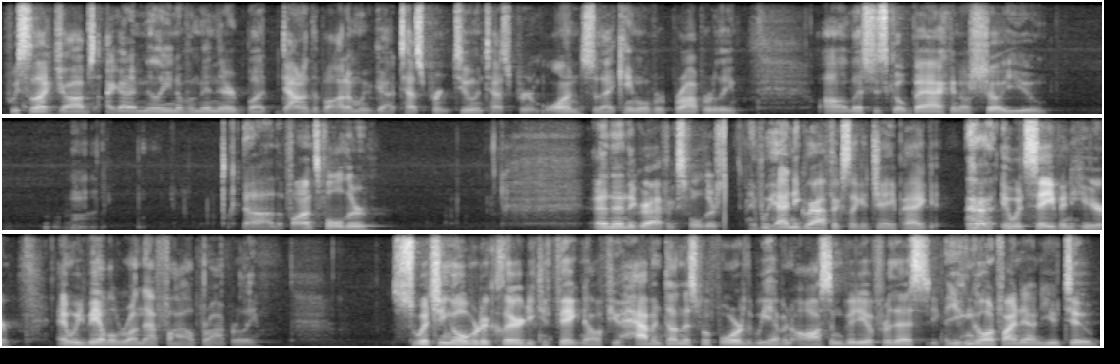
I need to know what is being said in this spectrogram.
If we select jobs, I got a million of them in there, but down at the bottom, we've got test print two and test print one. So that came over properly. Uh, let's just go back and I'll show you uh, the fonts folder and then the graphics folders. If we had any graphics like a JPEG, it would save in here and we'd be able to run that file properly. Switching over to Clarity Config. Now, if you haven't done this before, we have an awesome video for this. You can go and find it on YouTube.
